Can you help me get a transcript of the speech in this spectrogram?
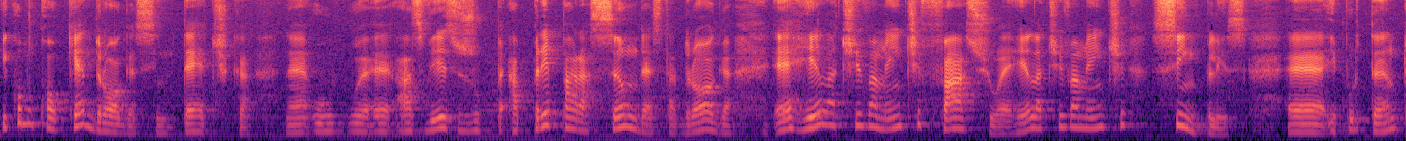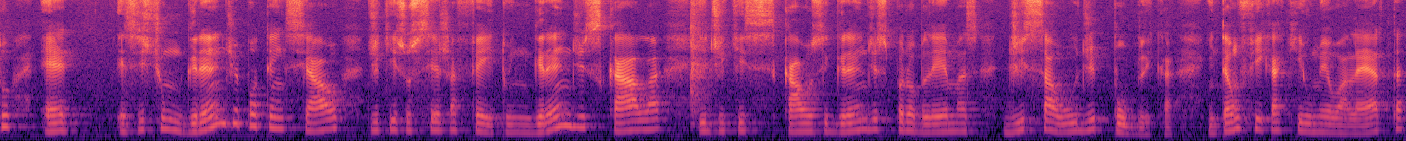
E como qualquer droga sintética, né, o, é, às vezes o, a preparação desta droga é relativamente fácil, é relativamente simples é, e, portanto, é existe um grande potencial de que isso seja feito em grande escala e de que cause grandes problemas de saúde pública. Então fica aqui o meu alerta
